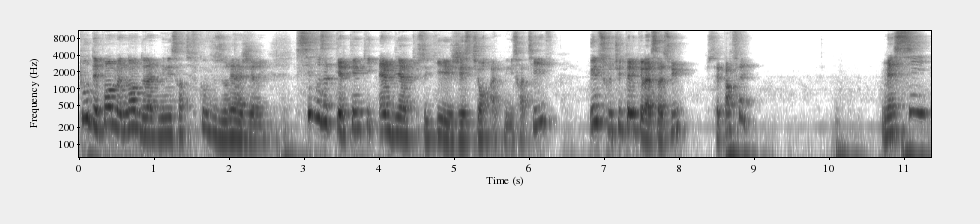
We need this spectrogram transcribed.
tout dépend maintenant de l'administratif que vous aurez à gérer. Si vous êtes quelqu'un qui aime bien tout ce qui est gestion administrative, une structure telle que la SASU, c'est parfait. Mais si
